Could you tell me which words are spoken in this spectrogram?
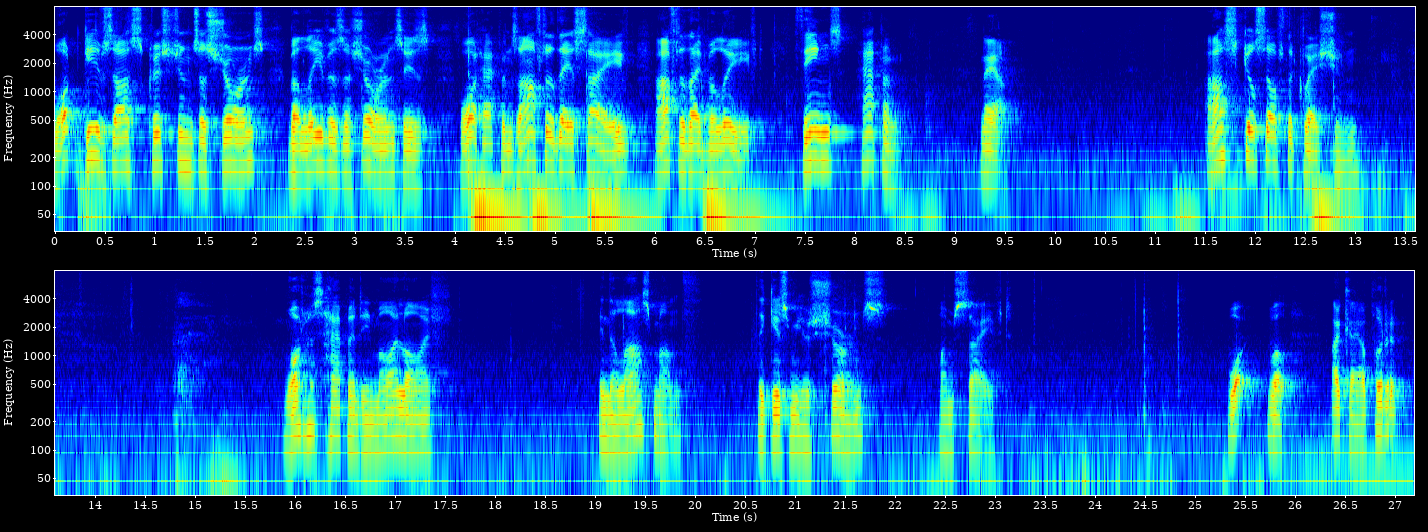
What gives us Christians assurance, believers assurance, is what happens after they're saved, after they believed. Things happen. Now, ask yourself the question what has happened in my life in the last month that gives me assurance I'm saved? What, well, okay, I'll put it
